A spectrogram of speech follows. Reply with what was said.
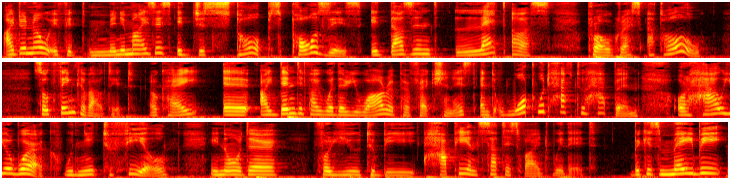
I don't know if it minimizes, it just stops, pauses. It doesn't let us progress at all. So think about it, okay? uh, identify whether you are a perfectionist and what would have to happen or how your work would need to feel in order for you to be happy and satisfied with it. Because maybe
